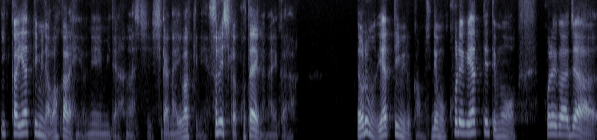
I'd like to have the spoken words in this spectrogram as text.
一回やってみな分からへんよねみたいな話しかないわけね。それしか答えがないから。俺もやってみるかもしれないでもこれやっててもこれがじゃあ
